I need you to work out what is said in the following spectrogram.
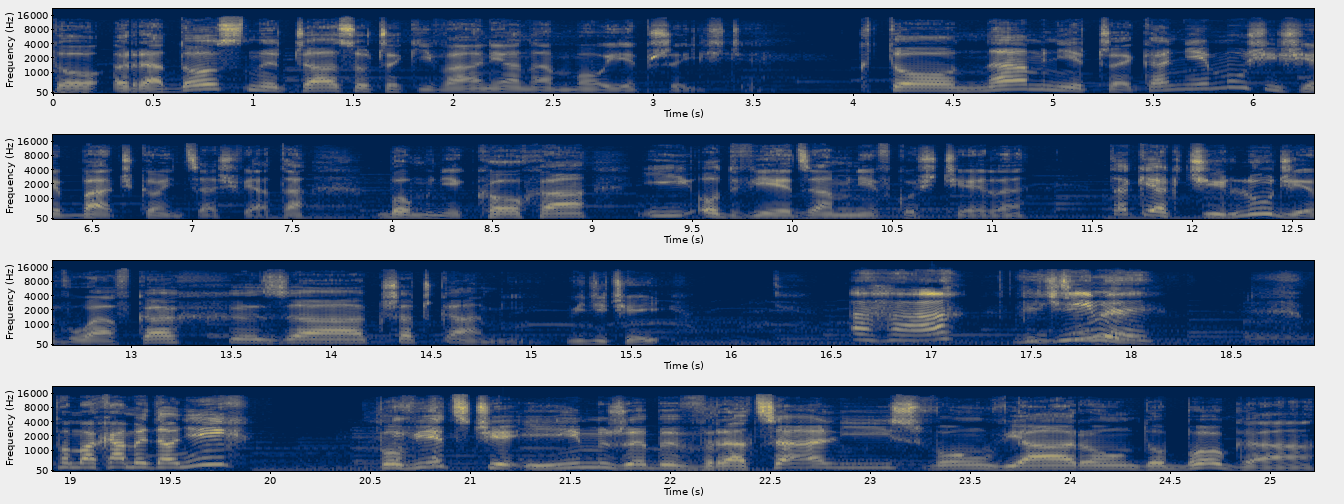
to radosny czas oczekiwania na moje przyjście. Kto na mnie czeka, nie musi się bać końca świata, bo mnie kocha i odwiedza mnie w kościele. Tak jak ci ludzie w ławkach za krzaczkami. Widzicie ich? Aha, Widzimy. Pomachamy do nich? Powiedzcie im, żeby wracali swą wiarą do Boga,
